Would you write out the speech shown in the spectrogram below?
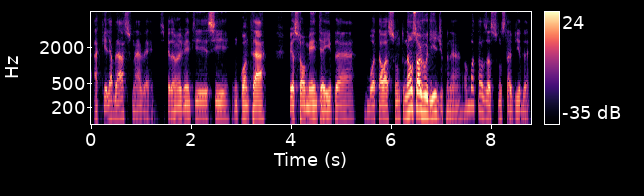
aquele abraço, né, velho? Esperamos a gente se encontrar pessoalmente aí para botar o assunto, não só jurídico, né? Vamos botar os assuntos da vida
